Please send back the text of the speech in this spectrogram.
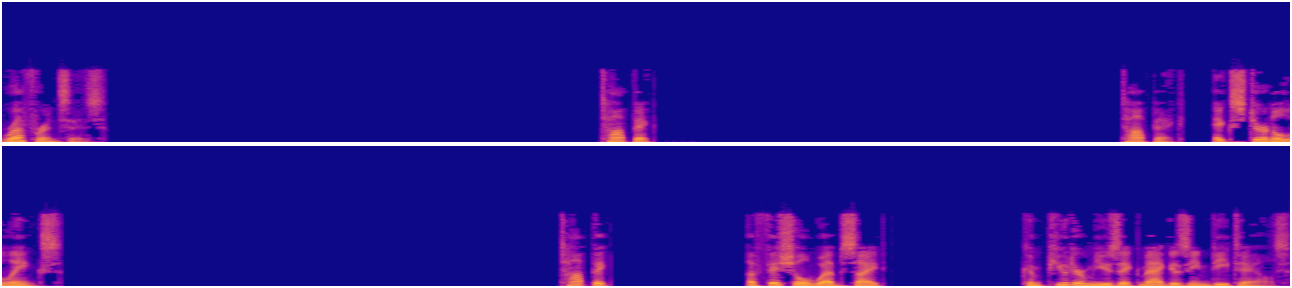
References External links. Official website. Computer Music Magazine details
